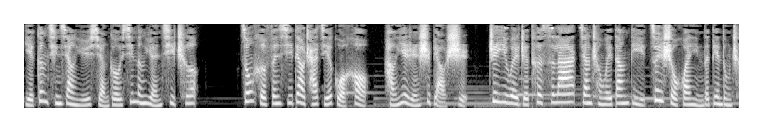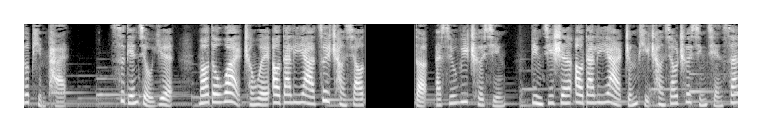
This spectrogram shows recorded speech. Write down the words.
也更倾向于选购新能源汽车。综合分析调查结果后，行业人士表示，这意味着特斯拉将成为当地最受欢迎的电动车品牌。四点九月，Model Y 成为澳大利亚最畅销。的 SUV 车型，并跻身澳大利亚整体畅销车型前三。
